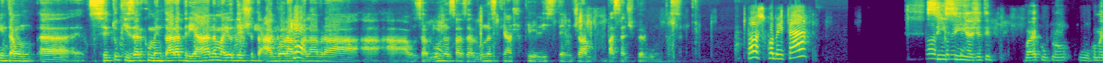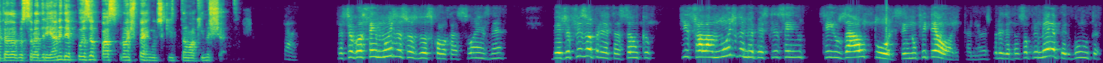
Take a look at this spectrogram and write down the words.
Então, uh, se tu quiser comentar, Adriana, mas eu deixo agora a palavra a, a, aos alunos, às alunas, que acho que eles têm já bastante perguntas. Posso comentar? Posso sim, comentar? sim, a gente vai com um comentário da professora Adriana e depois eu passo para umas perguntas que estão aqui no chat. Tá. Então, eu gostei muito das suas duas colocações, né? Veja, eu fiz uma apresentação que eu quis falar muito da minha pesquisa sem, sem usar autores, sem não fui teórica, né? Mas, por exemplo, a sua primeira pergunta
